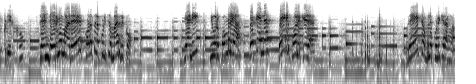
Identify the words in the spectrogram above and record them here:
எப்படி இருக்கும்? ரெண்டு எரும மாடு குளத்துல குளிச்ச மாதிரி இருக்கும். ஏண்டி நீ ஒரு பொம்பளையா? வெக்க இல்ல வெயில போன கீழே. ஒரே டப்புல குளிக்கிறாங்களா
